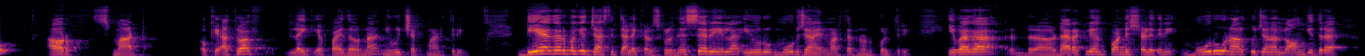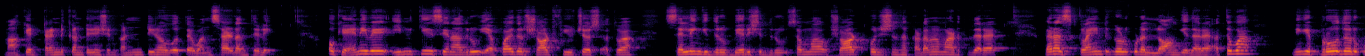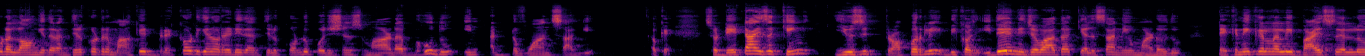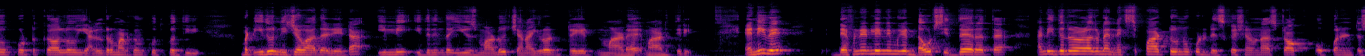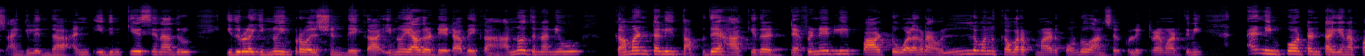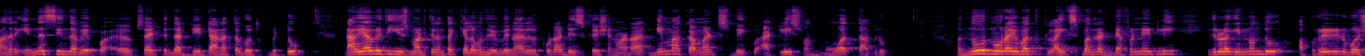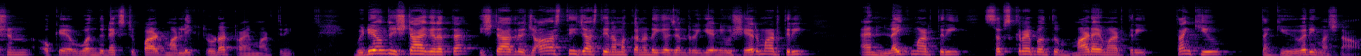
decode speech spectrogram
are smart okay ಅಥವಾ ಲೈಕ್ ಎಫ್ ಐದವ್ರನ್ನ ನೀವು ಚೆಕ್ ಮಾಡ್ತೀರಿ. ಡಿ ಐದವ್ರ ಬಗ್ಗೆ ಜಾಸ್ತಿ ತಲೆ ಕೆಡಿಸ್ಕೊಳ್ಳೋದು ನೆಸರಿ ಇಲ್ಲ, ಇವರು ಮೂರು ಜನ ಏನ್ ಮಾಡ್ತಾರೆ ನೋಡ್ಕೊಳ್ತೀರಿ. ಇವಾಗ ಡೈರೆಕ್ಟ್ಲಿ ಒಂದು ಪಾಯಿಂಟ್ ಹೇಳಿದೀನಿ, ಮೂರು ನಾಲ್ಕು ಜನ ಲಾಂಗ್ ಇದ್ರೆ ಮಾರ್ಕೆಟ್ ಟ್ರೆಂಡ್ ಕಂಟಿನ್ಯೂಷನ್ ಕಂಟಿನ್ಯೂ ಆಗುತ್ತೆ ಒನ್ ಸೈಡ್ ಅಂತ ಹೇಳಿ ಓಕೆ ಎನಿವೇ ಇನ್ ಕೇಸ್ ಏನಾದ್ರೂ ಎಫ್ ಐದರ್ ಶಾರ್ಟ್ ಫ್ಯೂಚರ್ಸ್ ಅಥವಾ ಸೆಲ್ಲಿಂಗ್ ಇದ್ರು ಬೇರಿಶ್ ಇದ್ರು ಸಮ ಶಾರ್ಟ್ ಪೊಸಿಷನ್ಸ್ ಕಡಿಮೆ ಮಾಡ್ತಿದ್ದಾರೆ ವೆರಸ್ ಕ್ಲೈಂಟ್ಗಳು ಕೂಡ ಲಾಂಗ್ ಇದ್ದಾರೆ, ಅಥವಾ ನಿಮಗೆ ಪ್ರೋದವರು ಕೂಡ ಲಾಂಗ್ ಇದ್ದಾರೆ ಅಂತ ತಿಳ್ಕೊಂಡ್ರೆ ಮಾರ್ಕೆಟ್ ಬ್ರೇಕ್ಔಟ್ ಏನೋ ರೆಡಿ ಇದೆ ಅಂತ ತಿಳ್ಕೊಂಡು ಪೊಸಿಷನ್ಸ್ ಮಾಡಬಹುದು ಇನ್ ಅಡ್ವಾನ್ಸ್ ಆಗಿ. Okay so data is a king use it properly because ಇದೇ ನಿಜವಾದ ಕೆಲಸ ನೀವು ಮಾಡೋದು. ಟೆಕ್ನಿಕಲ್ನಲ್ಲಿ ಬಾಯ್ಸಲ್ಲು ಪುಟ್ ಕಾಲು ಎಲ್ಲರೂ ಮಾಡ್ಕೊಂಡು ಕೂತ್ಕೋತೀವಿ. ಬಟ್ ಇದು ನಿಜವಾದ ಡೇಟಾ ಇಲ್ಲಿ ಇದರಿಂದ ಯೂಸ್ ಮಾಡು. ಚೆನ್ನಾಗಿರೋ ಟ್ರೇಡ್ ಮಾಡೇ, ಮಾಡ್ತೀರಿ. ಎನಿವೇ ಡೆಫಿನೆಟ್ಲಿ ನಿಮಗೆ ಡೌಟ್ಸ್ ಇದ್ದೇ ಇರುತ್ತೆ. ಅಂಡ್ ಇದರೊಳಗಡೆ ನೆಕ್ಸ್ಟ್ ಪಾರ್ಟ್ ಟೂನು ಕೂಡ discussion stock open interest angle ಇಂದ. ಅಂಡ್ ಇದಿನ್ ಕೇಸ್ ಏನಾದರೂ ಇದ್ರೊಳಗೆ ಇನ್ನೂ ಇಂಪ್ರೊವೈಸೇಷನ್ ಬೇಕಾ? ಇನ್ನೂ ಯಾವ್ದಾದ್ರು ಡೇಟಾ ಬೇಕಾ? ಅನ್ನೋದನ್ನ ನೀವು ಕಮೆಂಟ್ ಅಲ್ಲಿ ತಪ್ಪದೆ ಹಾಕಿದ್ರೆ ಡೆಫಿನೆಟ್ಲಿ ಪಾರ್ಟ್ ಟು ಒಳಗಡೆ ಅವೆಲ್ಲವನ್ನು ಕವರ್ ಅಪ್ ಮಾಡಿಕೊಂಡು ಆನ್ಸರ್ ಕೊಡ್ಲಿಕ್ಕೆ ಟ್ರೈ ಮಾಡ್ತೀನಿ. ಅಂಡ್ ಇಂಪಾರ್ಟೆಂಟ್ ಆಗಿ ಏನಪ್ಪಾ ಅಂದ್ರೆ ಎನ್ ಎಸ್ ಇಂದ ವೆಬ್ ವೆಬ್ಸೈಟ್ ಇಂದ ಡೇಟಾನ ತೆಗೆದುಬಿಟ್ಟು ನಾವು ಯಾವ ರೀತಿ ಯೂಸ್ ಮಾಡ್ತೀರಂತ ಕೆಲವೊಂದು ವೆಬಿನಾರ್ ಕೂಡ ಡಿಸ್ಕಷನ್ ಮಾಡೋಣ ನಿಮ್ಮ ಕಮೆಂಟ್ಸ್ ಬೇಕು ಅಟ್ ಲೀಸ್ಟ್ ಒಂದು ಮೂವತ್ತಾದ್ರು. ಒಂದು ನೂರು, ನೂರೈವತ್ತು ಲೈಕ್ಸ್ ಬಂದ್ರೆ ಡೆಫಿನೆಟ್ಲಿ ಇದ್ರೊಳಗೆ ಇನ್ನೊಂದು ಅಪ್ಗ್ರೇಡೆಡ್ ವರ್ಷನ್ ಓಕೆ ಒಂದು ನೆಕ್ಸ್ಟ್ ಪಾರ್ಟ್ ಮಾಡ್ಲಿಕ್ಕೆ ಕೂಡ ಟ್ರೈ ಮಾಡ್ತೀನಿ. ವಿಡಿಯೋ ಅಂತೂ ಇಷ್ಟ ಆಗಿರುತ್ತೆ. ಇಷ್ಟ ಆದ್ರೆ ಜಾಸ್ತಿ ಜಾಸ್ತಿ ನಮ್ಮ ಕನ್ನಡಿಗ ಜನರಿಗೆ ನೀವು ಶೇರ್ ಮಾಡ್ತೀರಿ ಅಂಡ್ ಲೈಕ್ ಮಾಡ್ತೀರಿ. ಸಬ್ಸ್ಕ್ರೈಬ್ ಅಂತೂ ಮಾಡೇ ಮಾಡ್ತೀರಿ. Thank you thank you very much ನಾವು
